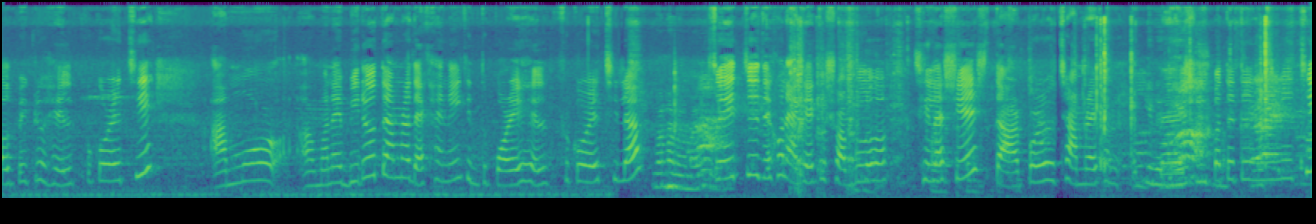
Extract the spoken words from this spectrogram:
অল্প একটু হেল্প করেছি। আম্মু মানে ভিডিওতে আমরা দেখাইনি কিন্তু পরে হেল্প করেছিলাম। তো এই যে দেখুন একে একে সবগুলো ছেলা শেষ। তারপরে হচ্ছে আমরা এখন শিলপাতাতে নিয়ে নিয়েছি।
